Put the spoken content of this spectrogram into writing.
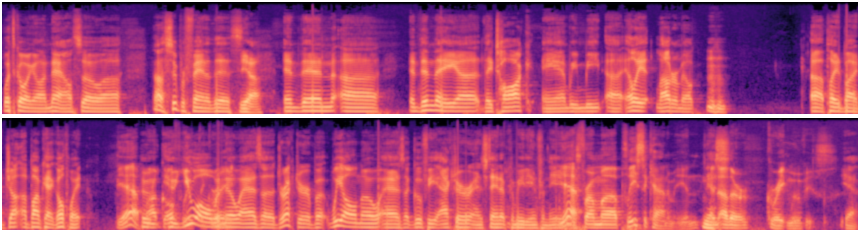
what's going on now. So, uh, not a super fan of this. Yeah. and then uh, and then they uh, they talk, and we meet uh, Elliot Loudermilk. Uh, played by John, uh, Bobcat Goldthwait yeah, who, Bob who Goldthwait's you all would know as a director, but we all know as a goofy actor and stand-up comedian from the 80s. Yeah, from uh, Police Academy and, Yes. and other great movies. yeah.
